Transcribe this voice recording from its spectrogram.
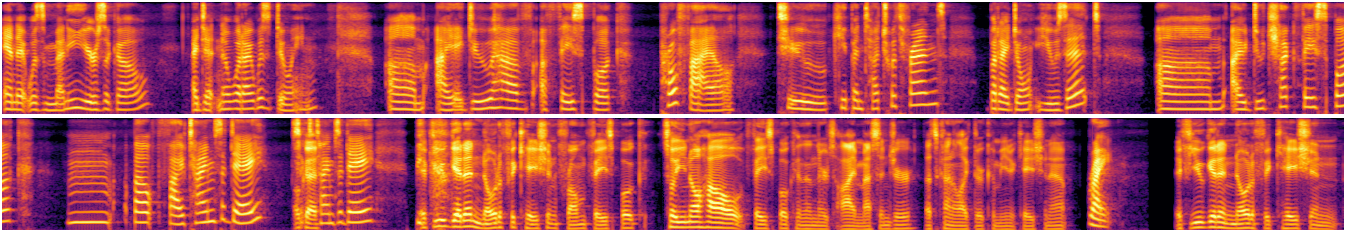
and it was many years ago. I didn't know what I was doing. Um, I do have a Facebook profile to keep in touch with friends, but I don't use it. Um, I do check Facebook mm, about five times a day, six Okay. times a day. If you get a notification from Facebook, so you know how Facebook and then there's iMessenger, that's kind of like their communication app. Right. If you get a notification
